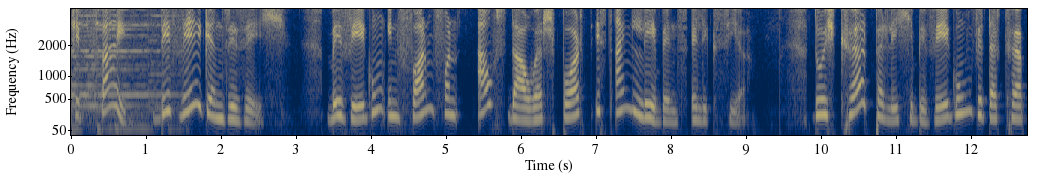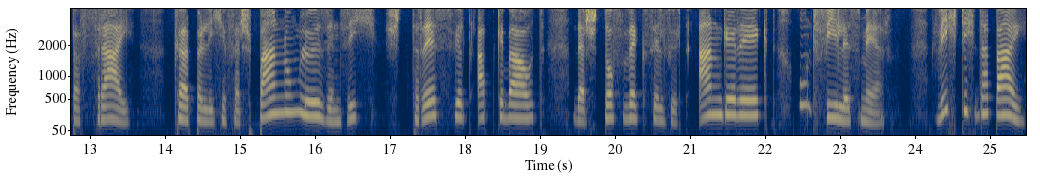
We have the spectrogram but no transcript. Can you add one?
Tipp 2. Bewegen Sie sich. Bewegung in Form von Ausdauersport ist ein Lebenselixier. Durch körperliche Bewegung wird der Körper frei, körperliche Verspannung lösen sich, Stress wird abgebaut, der Stoffwechsel wird angeregt und vieles mehr. Wichtig dabei,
